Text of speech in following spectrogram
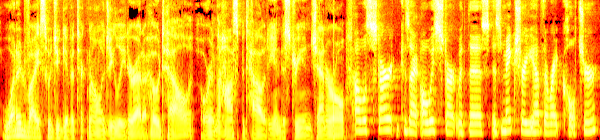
What advice would you give a technology leader at a hotel or in the hospitality industry in general? I will start because I always start with this is make sure you have the right culture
